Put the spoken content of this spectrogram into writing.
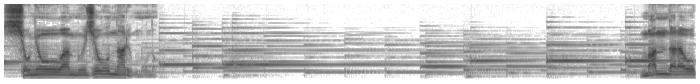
諸行は無常なるもの。マンダラを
